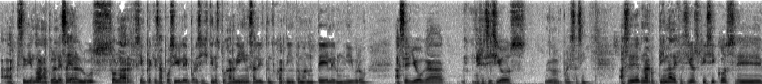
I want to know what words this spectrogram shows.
accediendo a la naturaleza y a la luz solar siempre que sea posible. Por eso si tienes tu jardín, salirte en tu jardín, tomar un té, leer un libro, hacer yoga, ejercicios, pues así. Hacer una rutina de ejercicios físicos eh,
